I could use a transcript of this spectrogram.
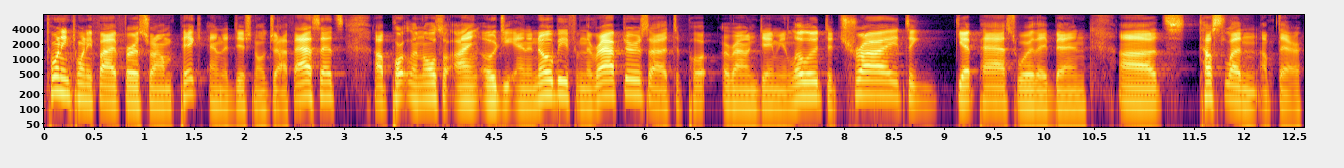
2025 first round pick and additional draft assets. Uh, Portland also eyeing OG Anunoby from the Raptors uh, to put around Damian Lillard to try to get past where they've been. Uh, it's tough sledding up there.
